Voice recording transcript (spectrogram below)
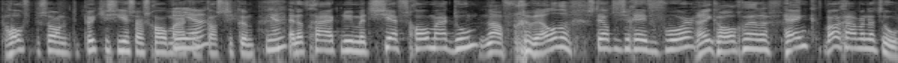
hoogstpersoonlijk de putjes hier zou schoonmaken ja? in Castricum. Ja? En dat ga ik nu met chef schoonmaak doen. Nou, geweldig. Stelt u zich even voor. Henk Hoogwerf. Henk, waar gaan we naartoe?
